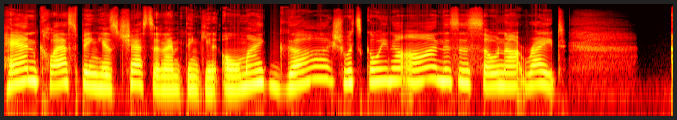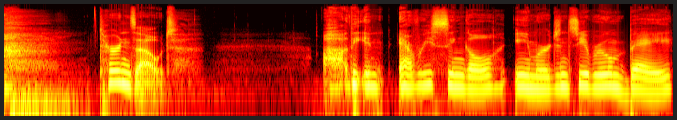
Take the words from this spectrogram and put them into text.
hand clasping his chest. And I'm thinking, oh my gosh, what's going on? This is so not right. Turns out, oh, the in every single emergency room bay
